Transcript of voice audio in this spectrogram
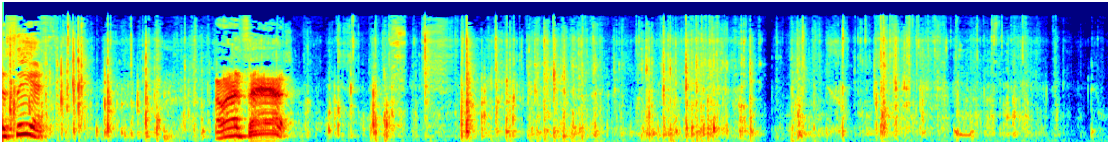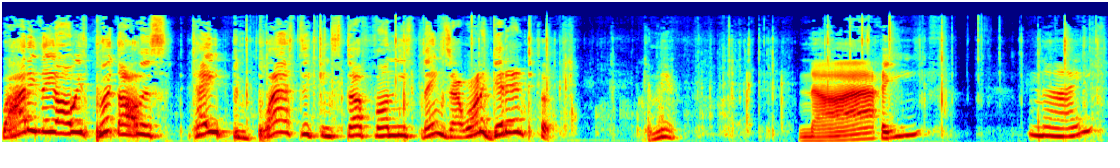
Want to see it. I want to see it. Why do they always put all this tape and plastic and stuff on these things I want to get into? Come here. Knife. Knife.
